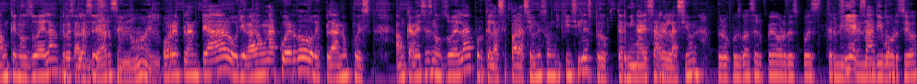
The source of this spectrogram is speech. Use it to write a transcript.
Aunque nos duela, pues replantearse, veces, ¿no? El... O replantear o llegar a un acuerdo o de plano, pues, aunque a veces nos duela porque las separaciones son difíciles, pero terminar esa relación. Pero pues va a ser peor después terminar sí, en un divorcio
